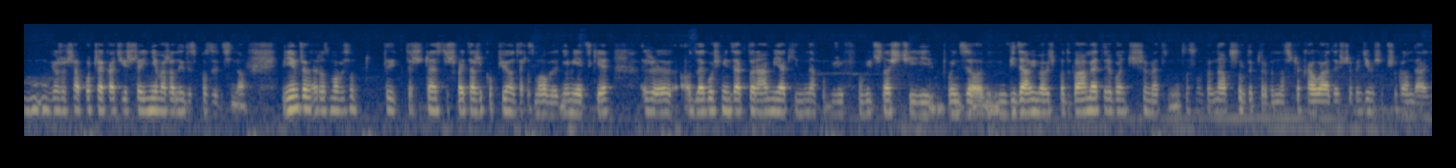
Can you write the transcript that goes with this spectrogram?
mówią, że trzeba poczekać jeszcze i nie ma żadnych dyspozycji. No. W Niemczech rozmowy są tutaj też często Szwajcarzy kopiują te rozmowy niemieckie, że odległość między aktorami, jak i na publiczności pomiędzy widzami ma być po dwa metry bądź trzy metry. No to są pewne absurdy, które będą nas czekały, ale to jeszcze będziemy się przyglądali.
